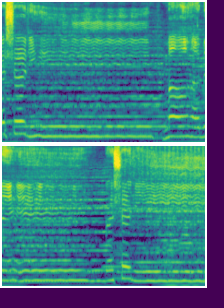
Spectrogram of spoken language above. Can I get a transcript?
بشریم ما همه بشریم.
